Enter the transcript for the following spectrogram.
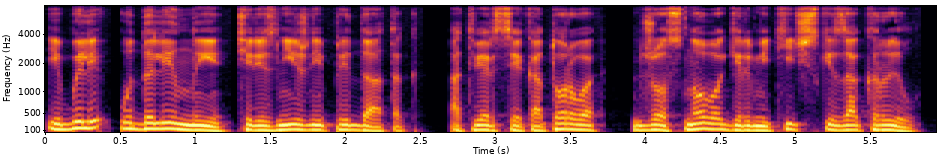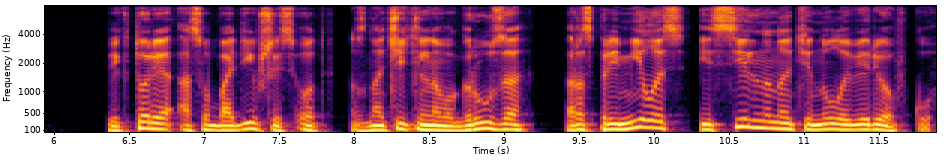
и были удалены через нижний придаток, отверстие которого Джо снова герметически закрыл. Виктория, освободившись от значительного груза, распрямилась и сильно натянула веревку,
